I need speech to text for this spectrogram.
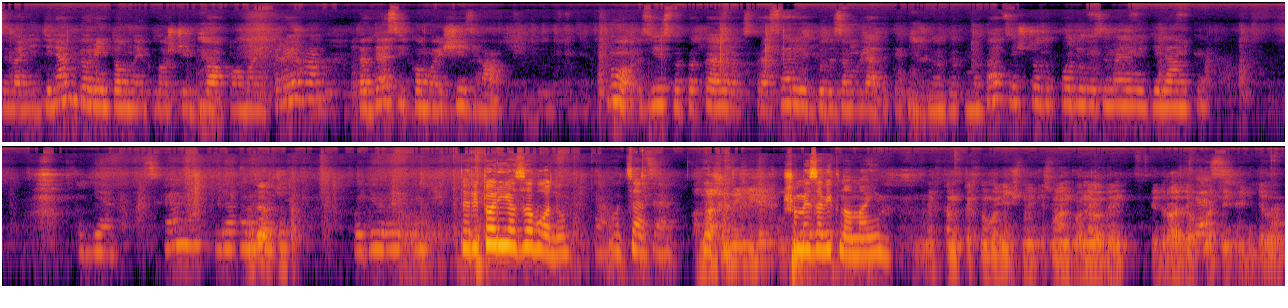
земельні ділянки орієнтовною площею 2,3 га та 10,6 га. Ну, звісно, ПП «Експрес Сервіс» буде замовляти технічну документацію щодо поділу земельної ділянки. Є схема, як вони хочуть поділити. Територія заводу. Так, Оце, це. А наша не що ми за вікном маємо. У них там технологічно якийсь момент вони один підрозділ хочуть відділити.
